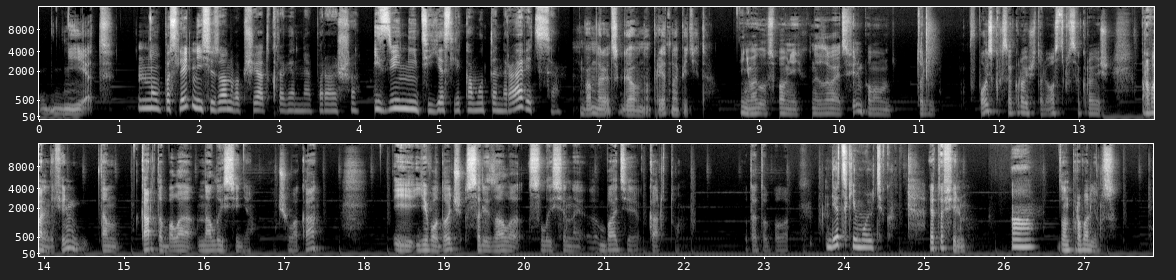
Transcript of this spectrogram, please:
нет. Ну, последний сезон вообще откровенная параша. Извините, если кому-то нравится. Вам нравится говно, приятного аппетита. Я не могу вспомнить, как называется фильм, по-моему, то ли в поисках сокровищ, то ли остров сокровищ. Провальный фильм. Там карта была на лысине у чувака, и его дочь срезала с лысины бати карту. Вот это было. Детский мультик. Это фильм. А, Он провалился.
